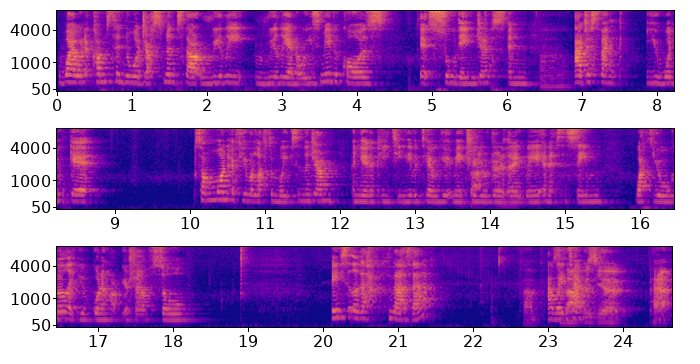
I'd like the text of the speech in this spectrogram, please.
wow, when it comes to no adjustments, that really, really annoys me because it's so dangerous, and mm. I just think you wouldn't get someone if you were lifting weights in the gym and you had a PT, they would tell you to make sure you were doing it the right way, and it's the same with yoga. Like you're going to hurt yourself. So basically, that that's it. Fab. I so went that to- was your pet.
